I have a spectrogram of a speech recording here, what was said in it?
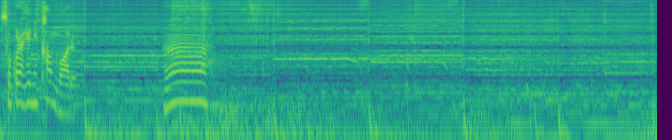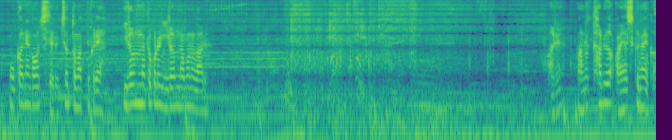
そこら辺に缶もある。うん。お金が落ちてる。ちょっと待ってくれ。いろんなところにいろんなものがある。あれ？あの樽怪しくないか？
